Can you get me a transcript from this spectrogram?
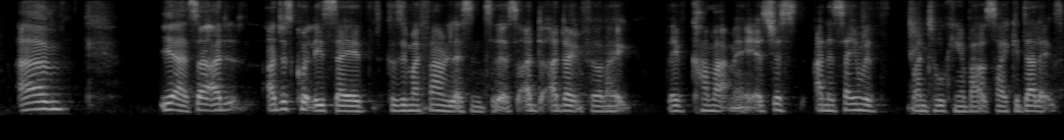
um, yeah. So I, d- I just quickly say because if my family listen to this, I, d- I don't feel like they've come at me. It's just and the same with when talking about psychedelics.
